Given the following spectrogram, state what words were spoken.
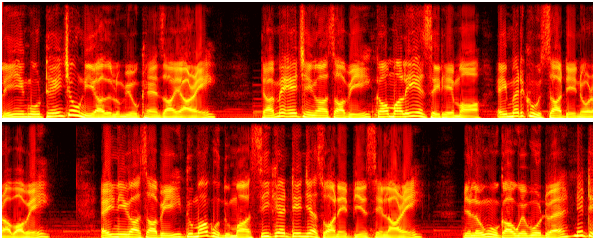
လေရင်ကိုထိန်းချုပ်နေရတယ်လို့မျိုးခံစားရတယ် ဒါမဲ့အဲ့ချိန်ကစပြီးကောင်မလေးရဲ့စိတ်ထဲမှာအိမ်မက်တစ်ခုစတင်တော့တာပါပဲအဲ့ဒီနေ့ကစပြီးသူမကသူမစီကံတင်းကျပ်စွာနဲ့ပြင်ဆင်လာတယ်မျက်လုံးကိုကောက်ွယ်ဖို့အတွက်နှစ်တ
